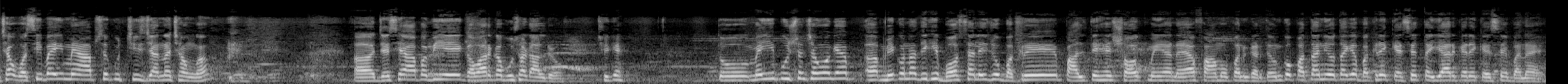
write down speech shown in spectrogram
अच्छा वसी भाई, मैं आपसे कुछ चीज़ जानना चाहूँगा। जैसे आप अभी ये गवार का भूसा डाल रहे हो, ठीक है? तो मैं ये पूछना चाहूँगा कि आप मेरे को ना देखिए, बहुत सारे जो बकरे पालते हैं शौक में या नया फार्म ओपन करते हैं, उनको पता नहीं होता कि बकरे कैसे तैयार करें, कैसे बनाए।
